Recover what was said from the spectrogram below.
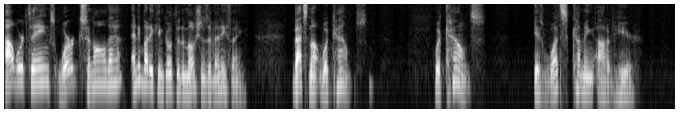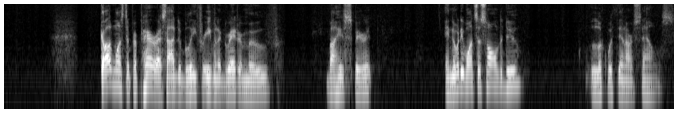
Outward things, works, and all that. Anybody can go through the motions of anything. That's not what counts. What counts is what's coming out of here. God wants to prepare us, I do believe, for even a greater move by His Spirit. And what He wants us all to do? Look within ourselves.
